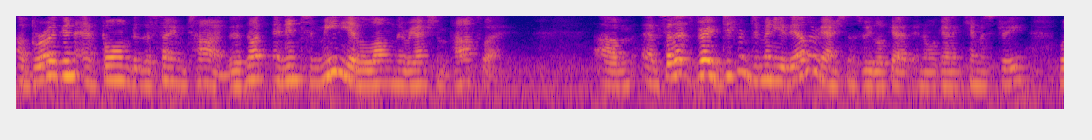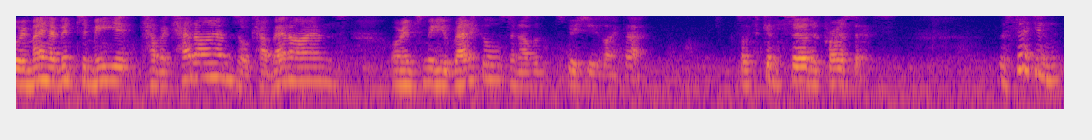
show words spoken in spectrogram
are broken and formed at the same time. There's not an intermediate along the reaction pathway. Um, and so that's very different to many of the other reactions we look at in organic chemistry, where we may have intermediate carbocations or carbanions or intermediate radicals and other species like that. So it's a concerted process. The second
